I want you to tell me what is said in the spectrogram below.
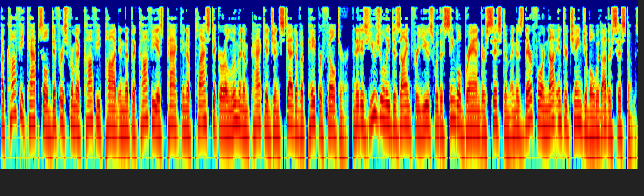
A coffee capsule differs from a coffee pod in that the coffee is packed in a plastic or aluminum package instead of a paper filter, and it is usually designed for use with a single brand or system and is therefore not interchangeable with other systems.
